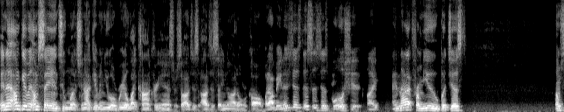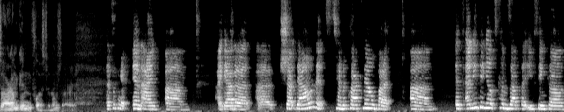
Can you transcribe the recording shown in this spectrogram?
and I'm giving I'm saying too much and not giving you a real like concrete answer. So I'll just I'll just say no, I don't recall. But I mean it's just this is just bullshit. Like and not from you, but just I'm sorry, I'm getting flustered. I'm sorry. That's okay. And I um I got a, uh, shut down. It's ten o'clock now, but um if anything else comes up that you think of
